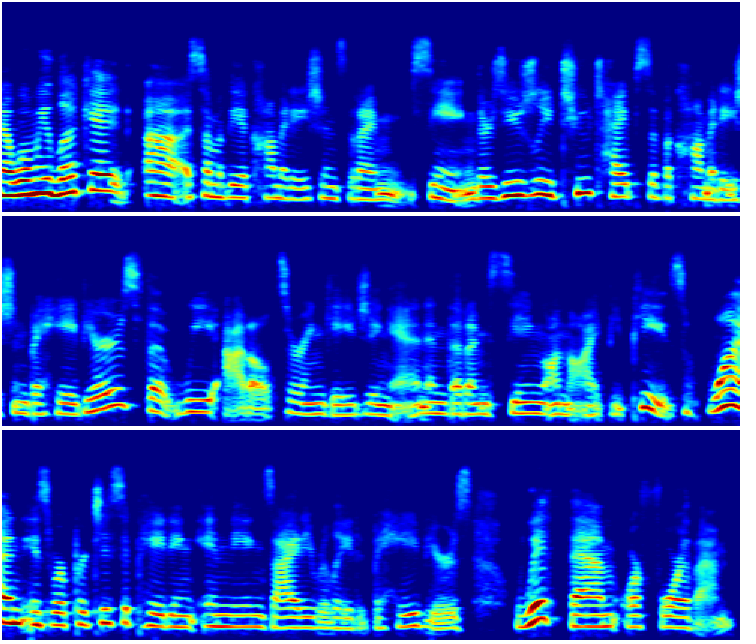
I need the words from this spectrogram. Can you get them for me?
now, when we look at uh, some of the accommodations that I'm seeing, there's usually two types of accommodation behaviors that we adults are engaging in and that I'm seeing on the IPPs. One is we're participating in the anxiety related behaviors with them or for them.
